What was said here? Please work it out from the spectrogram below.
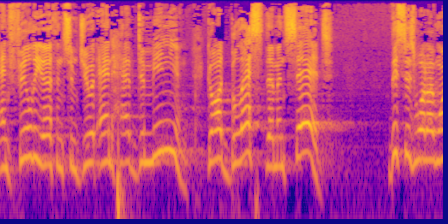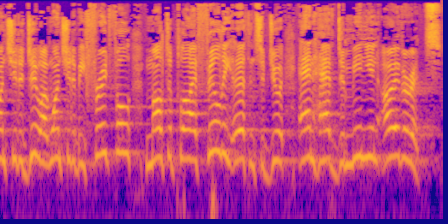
and fill the earth and subdue it and have dominion. God blessed them and said, this is what I want you to do. I want you to be fruitful, multiply, fill the earth and subdue it, and have dominion over it.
